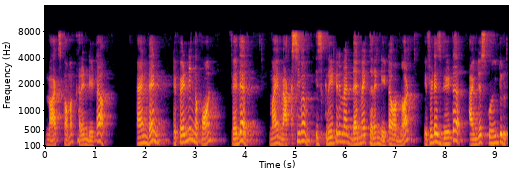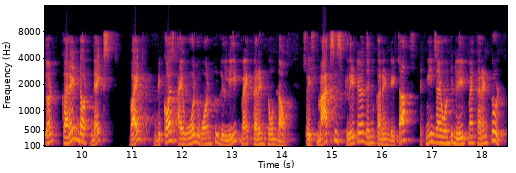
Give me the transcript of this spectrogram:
max comma current data. And then depending upon whether my maximum is greater than my current data or not. If it is greater, I'm just going to return current dot next. Why? Because I would want to delete my current node now. So if max is greater than current data, that means I want to delete my current node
